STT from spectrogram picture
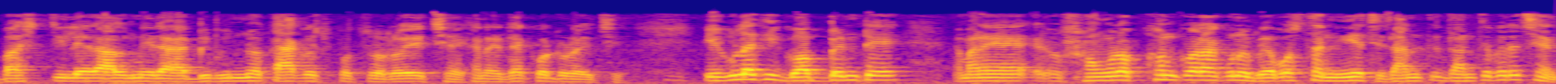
বা স্টিলের আলমিরা বিভিন্ন কাগজপত্র রয়েছে এখানে রেকর্ড রয়েছে এগুলা কি গভর্নমেন্টে মানে সংরক্ষণ করার কোনো ব্যবস্থা নিয়েছে? জানতে জানতে পেরেছেন?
